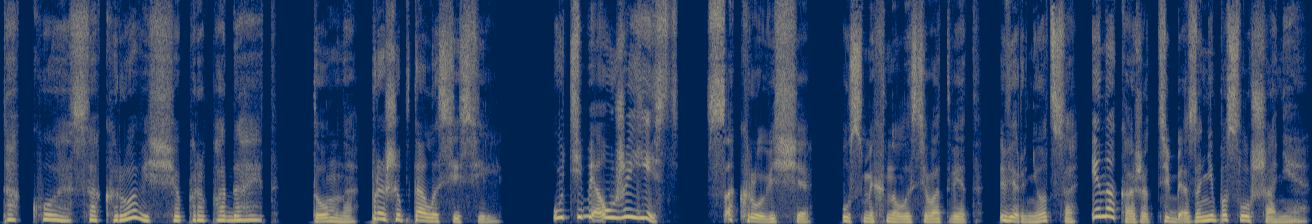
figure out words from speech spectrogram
«Такое сокровище пропадает», — томно прошептала Сесиль. «У тебя уже есть сокровище», — усмехнулась в ответ. «Вернется и накажет тебя за непослушание».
